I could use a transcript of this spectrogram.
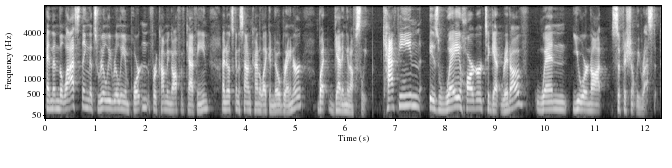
And then the last thing that's really, really important for coming off of caffeine, I know it's going to sound kind of like a no brainer, but getting enough sleep. Caffeine is way harder to get rid of when you are not sufficiently rested.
